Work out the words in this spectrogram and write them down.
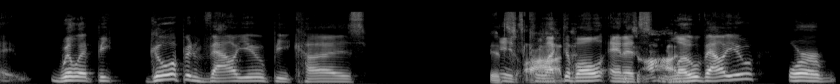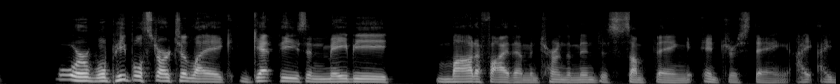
Uh, Will it be go up in value because it's, odd. collectible and It's it's, low value or or will people start to like get these and maybe modify them and turn them into something interesting i i,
